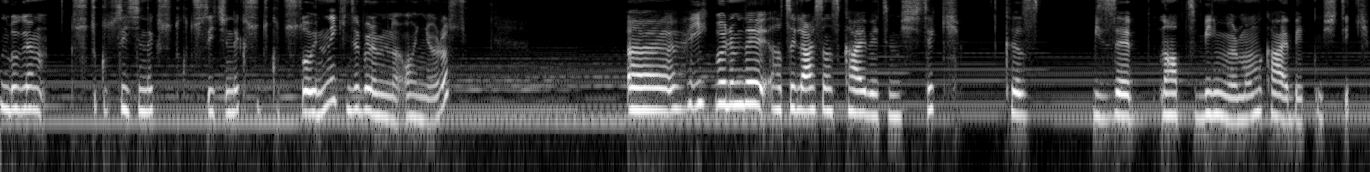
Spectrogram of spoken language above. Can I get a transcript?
Bugün süt kutusu içindeki süt kutusu içindeki süt kutusu oyunun ikinci bölümünü oynuyoruz. Ee, ilk bölümde hatırlarsanız kaybetmiştik. Kız bize ne yaptı bilmiyorum ama kaybetmiştik.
